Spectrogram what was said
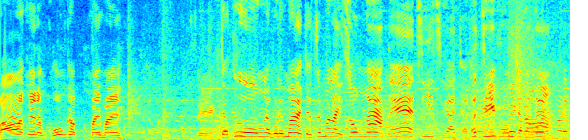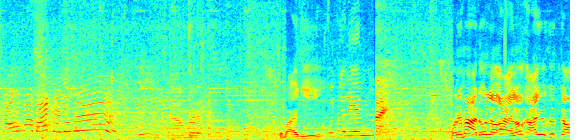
ปลาแม่น้ำโค้งครับใหม่เจ้าคือเอิงแล้วบ่ได้มาจะจะมาไหลส่งงามแท้สีเสือจะเออสีผมจะกงามบ่ได้เขามาบ้านน่ะเด้อมาอืมสาวมาๆสบายดีก็จะเห็นไงบริมาโดนแล้วอ้ายเราขายอยู่คือเก่า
